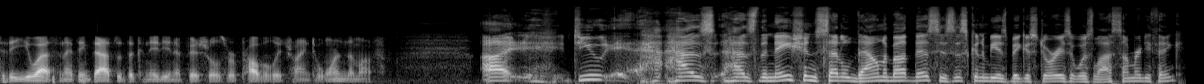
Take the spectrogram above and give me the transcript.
to the U.S. And I think that's what the Canadian officials were probably trying to warn them of. Uh, do you has has the nation settled down about this? Is this going to be as big a story as it was last summer? Do you think?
